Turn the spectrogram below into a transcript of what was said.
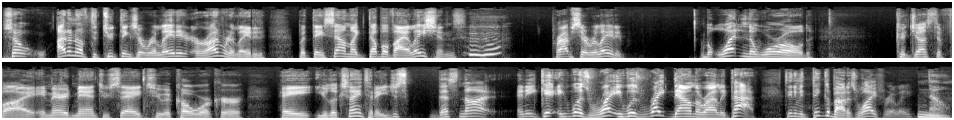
So I don't know if the two things are related or unrelated, but they sound like double violations. Perhaps they're related. But what in the world could justify a married man to say to a coworker, "Hey, you look sane today"? You just that's not. And he he was right. He was right down the Riley path. Didn't even think about his wife really. No,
